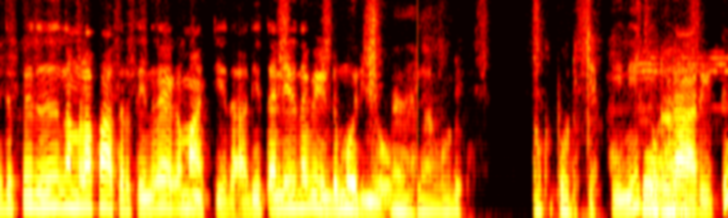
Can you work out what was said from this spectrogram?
ഇതിപ്പോ ഇത് നമ്മൾ ആ പാത്രത്തിൽ നിന്ന് വേഗം മാറ്റിയത്. അതിൽ തന്നെ ഇരുന്ന വീണ്ടും മൊരിഞ്ഞു പോകും. എല്ലാം കൂടി നമുക്ക് പൊടിക്കാം. ഇനി ചൂടാറി. ചൂടാറിയിട്ട്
